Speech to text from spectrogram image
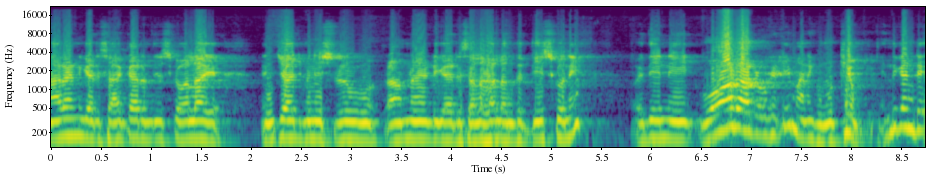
నారాయణ గారి సహకారం తీసుకోవాలా? ఇన్ఛార్జ్ మినిస్టరు రామనాయుడు గారి సలహాలంతా తీసుకొని దీన్ని ఓవరాల్ ఒకటి మనకి ముఖ్యం. ఎందుకంటే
